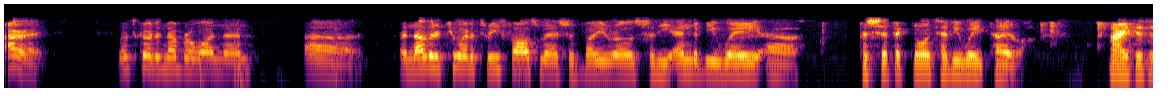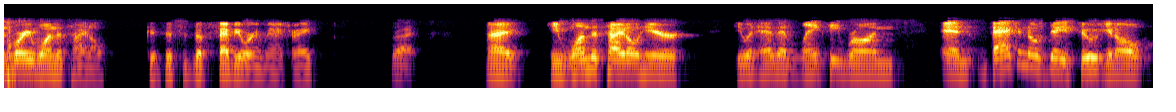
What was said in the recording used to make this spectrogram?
All right. Let's go to number one then. Uh, another two out of three falls match with Buddy Rose for the NWA uh, Pacific North Heavyweight title. All right, this is where he won the title because this is the February match, right? Right. All right, he won the title here. He would have that lengthy run, and back in those days too, you know,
